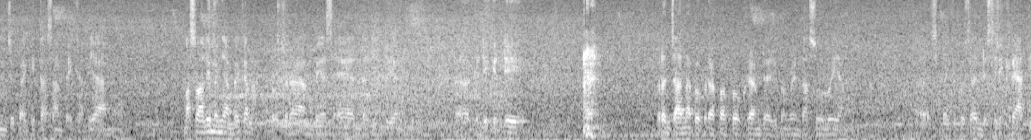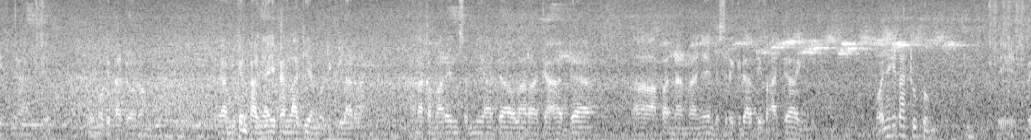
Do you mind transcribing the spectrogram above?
yang coba kita sampaikan ya Mas Wali menyampaikan program BSN tadi itu yang eh, gede-gede rencana beberapa program dari pemerintah Solo yang eh, sebagai perusahaan industri kreatifnya gitu, itu mau kita dorong. Ya mungkin banyak event lagi yang mau digelar lagi. Karena kemarin seni ada, olahraga ada, eh, apa namanya industri kreatif ada gitu. Pokoknya kita dukung. Gitu.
